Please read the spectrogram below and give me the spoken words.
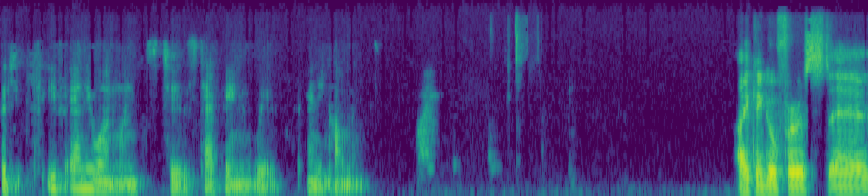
but if, if anyone wants to step in with any comments. I can go first. Uh,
